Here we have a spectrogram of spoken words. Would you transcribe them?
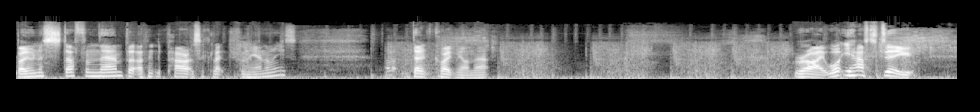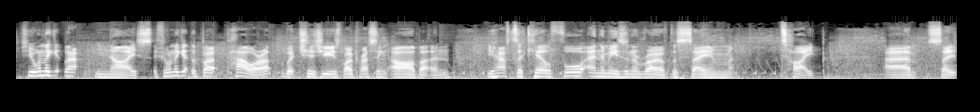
bonus stuff from them, but I think the power-ups are collected from the enemies. Oh, don't quote me on that. Right, what you have to do, if you want to get that nice, if you want to get the power up, which is used by pressing R button, you have to kill four enemies in a row of the same type. Um, so,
